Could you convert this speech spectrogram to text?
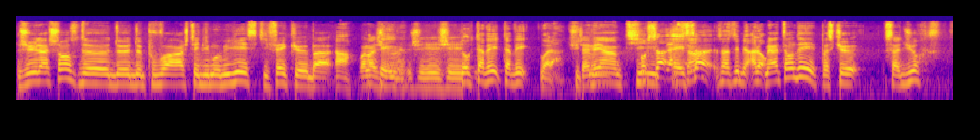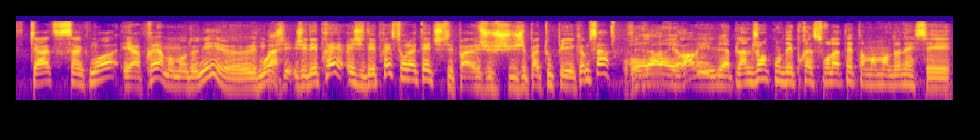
J'ai eu la chance de, de- de pouvoir acheter de l'immobilier, ce qui fait que bah Ah, voilà ok. j'ai- Donc, t'avais, t'avais, voilà. tu- J'avais un petit Pour ça, et ça, ça c'est bien. Alors, Mais attendez, parce que ça dure 4, 5 mois, et après, à un moment donné, euh, moi, Ouais. j'ai- des prêts, j'ai des prêts sur la tête. Je sais pas, je j'ai pas tout payé comme ça. La Ferrari. Il y a plein de gens qui ont des prêts sur la tête à un moment donné. C'est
